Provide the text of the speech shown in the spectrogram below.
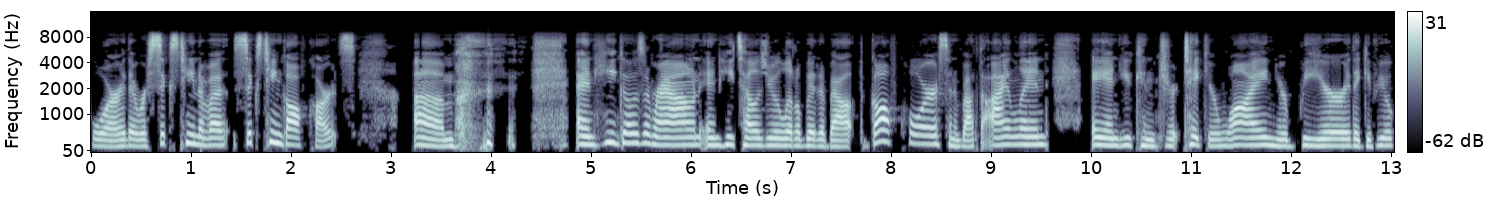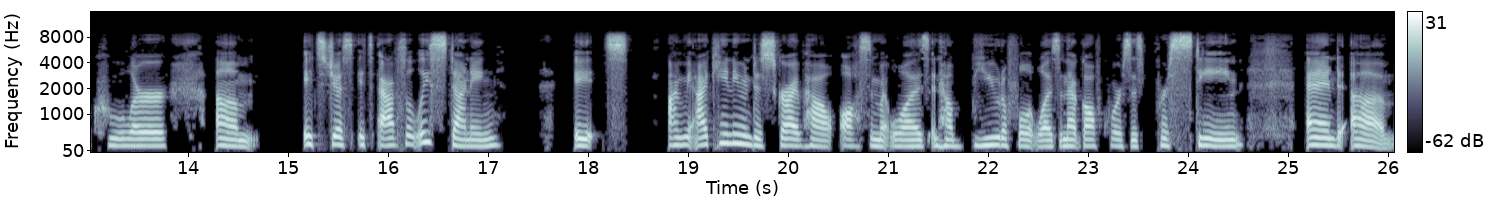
tour. There were 16 of us, 16 golf carts. Um, and he goes around and he tells you a little bit about the golf course and about the island. And you can dr- take your wine, your beer. They give you a cooler. Um, it's just, it's absolutely stunning. It's, I mean, I can't even describe how awesome it was and how beautiful it was. And that golf course is pristine. And um,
